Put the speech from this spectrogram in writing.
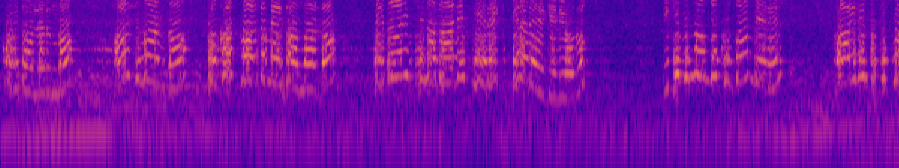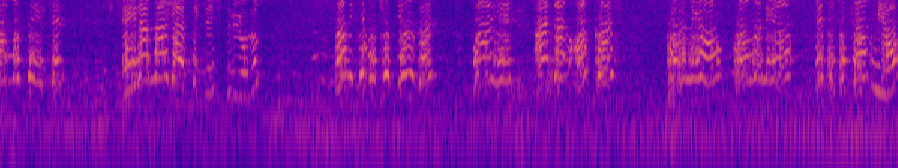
koridorlarında Avcılar'da, sokaklarda, meydanlarda Seda için adalet diyerek bir araya geliyoruz. 2019'dan beri failin tutuklanması için eylemler gerçekleştiriyoruz. Tam iki buçuk yıldır fail Ercan Akkaş korunuyor, kollanıyor ve tutuklanmıyor.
